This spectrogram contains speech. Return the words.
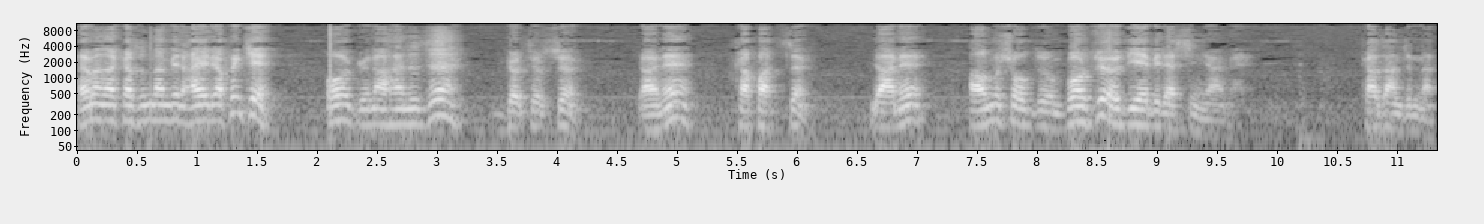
hemen arkasından bir hayır yapın ki o günahınızı götürsün. Yani kapatsın. Yani almış olduğun borcu ödeyebilesin yani. Kazancından.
